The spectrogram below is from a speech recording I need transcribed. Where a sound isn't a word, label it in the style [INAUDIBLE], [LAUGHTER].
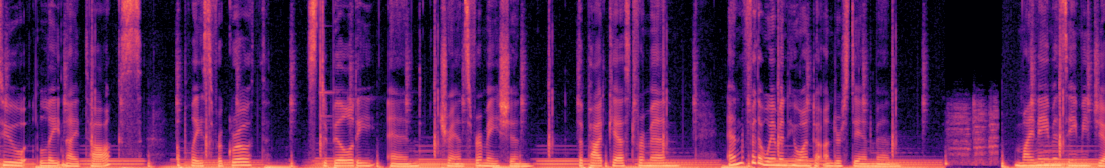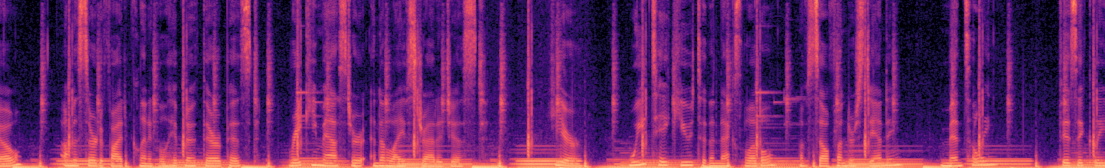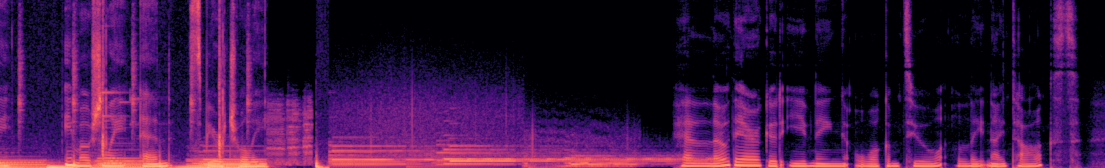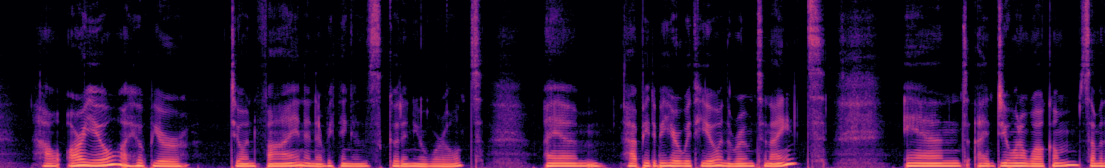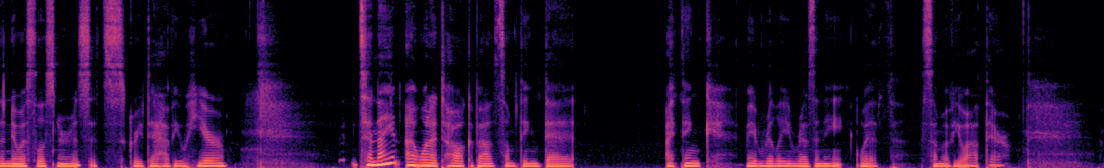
to Late Night Talks, a place for growth, stability, and transformation. The podcast for men and for the women who want to understand men. My name is Amy Jo. I'm a certified clinical hypnotherapist, Reiki master, and a life strategist. Here, we take you to the next level of self understanding mentally, physically, emotionally, and spiritually. Hello there, good evening. Welcome to Late Night Talks. How are you? I hope you're doing fine and everything is good in your world. I am happy to be here with you in the room tonight. And I do want to welcome some of the newest listeners. It's great to have you here. Tonight, I want to talk about something that I think may really resonate with some of you out there.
